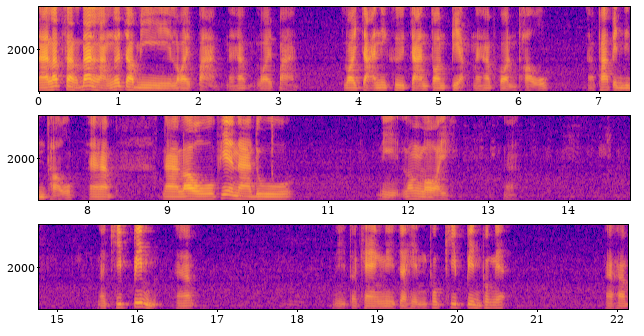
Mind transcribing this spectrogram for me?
นะลักษณะด้านหลังก็จะมีรอยปาดนะครับรอยปาด รอยจานนี่คือจานตอนเปียกนะครับ ก่อนเผานะผ้าเป็นดินเผานะครับ นะเราพิจารณาดูนี่ร่องรอยนะนะคีบปิ้นนะครับนี่ตะแคงนี่จะเห็นพวกคีบปิ้นพวกเนี้ยนะครับ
